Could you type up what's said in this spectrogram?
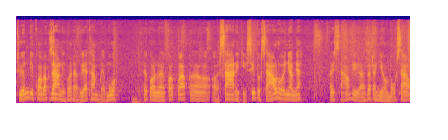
chuyến đi qua Bắc Giang thì có thể ghé thăm để mua thế còn à, các bác à, ở xa thì chỉ ship được sáo thôi anh em nhé Đấy, sáo thì à, rất là nhiều mẫu sáo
